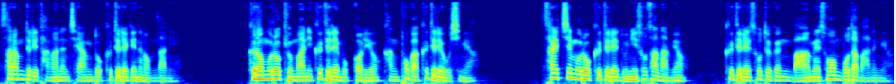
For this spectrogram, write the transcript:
사람들이 당하는 재앙도 그들에게는 없나니 그러므로 교만이 그들의 목걸이요 강포가 그들의 옷이며 살찜으로 그들의 눈이 솟아나며 그들의 소득은 마음의 소원보다 많으며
